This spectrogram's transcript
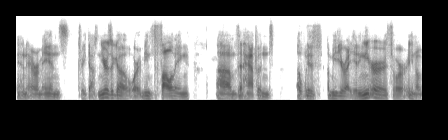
and Aramaeans 3,000 years ago, or it means the following um, that happened uh, with a meteorite hitting the Earth, or you know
